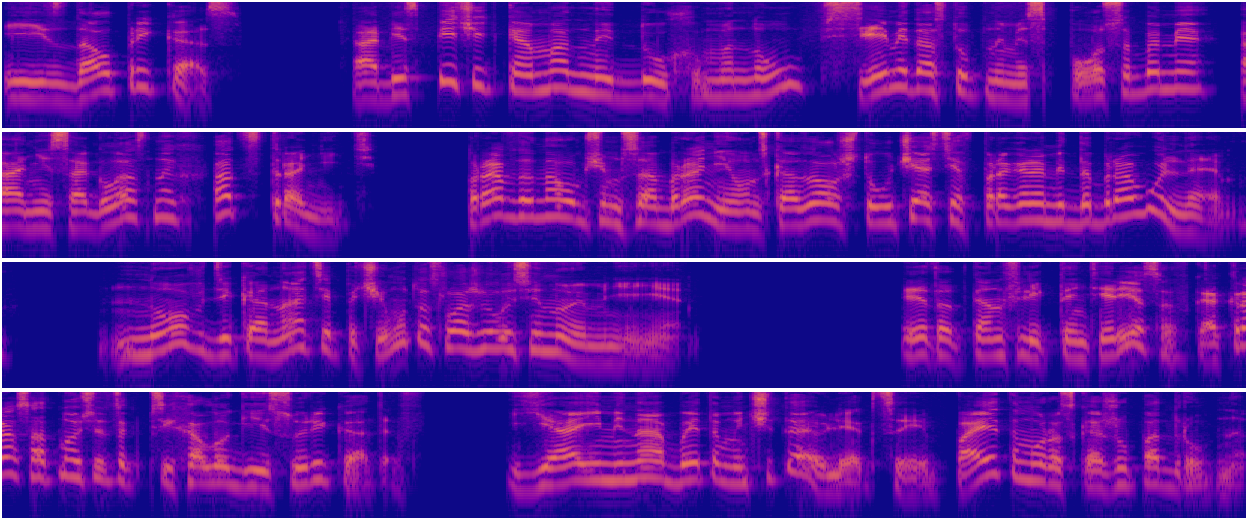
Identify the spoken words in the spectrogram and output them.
и издал приказ Обеспечить командный дух МНУ всеми доступными способами, а несогласных отстранить. Правда, на общем собрании он сказал, что участие в программе добровольное, но в деканате почему-то сложилось иное мнение. Этот конфликт интересов как раз относится к психологии сурикатов. Я именно об этом и читаю лекции, поэтому расскажу подробно.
